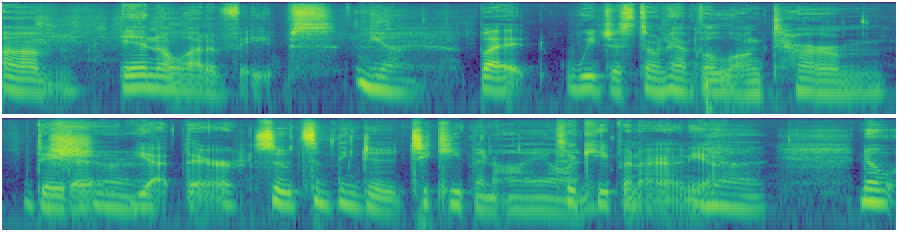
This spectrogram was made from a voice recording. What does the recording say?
um, in a lot of vapes. Yeah. But we just don't have the long-term data Sure. yet there So it's something to, to keep an eye on. to keep an eye on. Yeah. Now,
